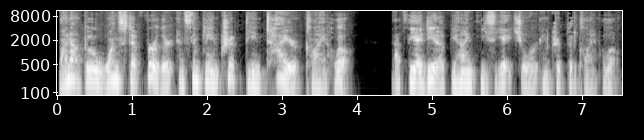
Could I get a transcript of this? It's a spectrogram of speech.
why not go one step further and simply encrypt the entire client hello? That's the idea behind ECH, or Encrypted Client Hello.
